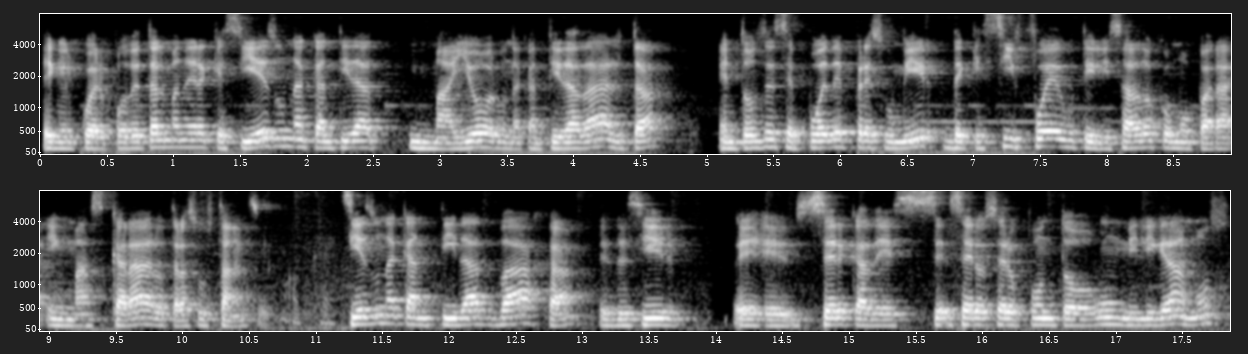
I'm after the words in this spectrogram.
en el cuerpo, de tal manera que si es una cantidad mayor, una cantidad alta, entonces se puede presumir de que sí fue utilizado como para enmascarar otra sustancia. Si es una cantidad baja, es decir, eh, cerca de 0,0.1 miligramos,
